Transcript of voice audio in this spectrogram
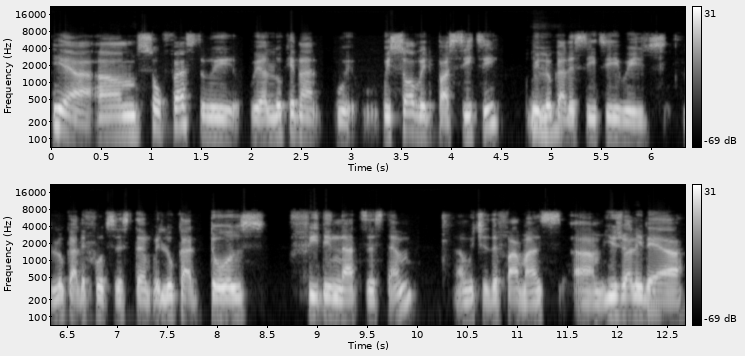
yeah um so first we we are looking at we, we solve it per city we mm-hmm. look at the city, we look at the food system, we look at those feeding that system, uh, which is the farmers. Um, usually they are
